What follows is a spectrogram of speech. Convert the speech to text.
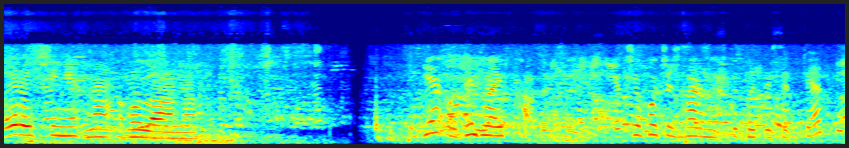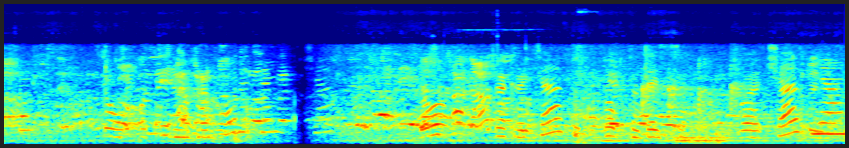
вирощені на голанах. Є один лайфхак. Якщо хочеш гарно скупитися в п'ятницю, то потрібно приходити до закриття, тобто десь в час дня,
